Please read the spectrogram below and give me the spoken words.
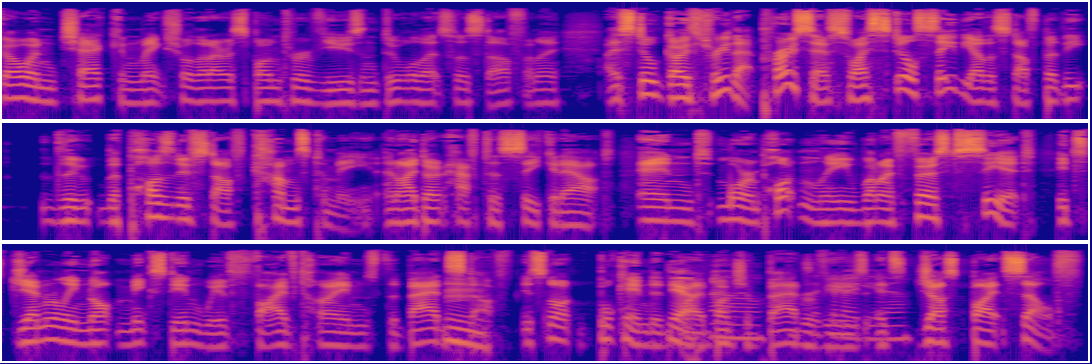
go and check and make sure that I respond to reviews and do all that sort of stuff. And I, I still go through that process, so I still see the other stuff, but the the the positive stuff comes to me and I don't have to seek it out. And more importantly, when I first see it, it's generally not mixed in with five times the bad hmm. stuff. It's not bookended Yeah. by a bunch Oh, of bad that's a good reviews. It's just by itself.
